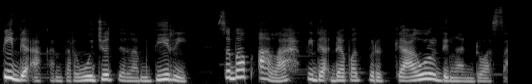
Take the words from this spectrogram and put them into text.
tidak akan terwujud dalam diri sebab Allah tidak dapat bergaul dengan dosa.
